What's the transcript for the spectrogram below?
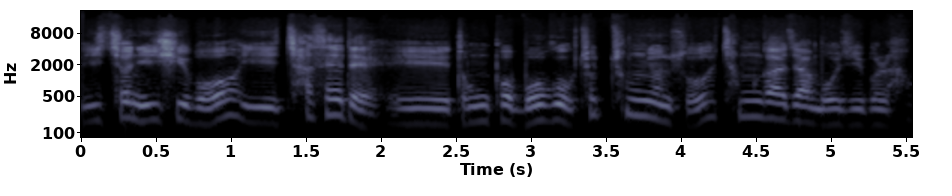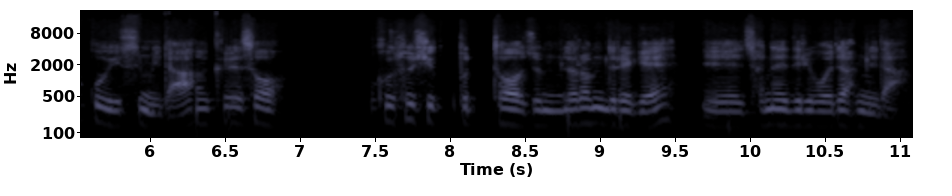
2025 이 차세대 이 동포 모국 초청연수 참가자 모집을 하고 있습니다. 그래서 그 소식부터 좀 여러분들에게 예, 전해드리고자 합니다.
